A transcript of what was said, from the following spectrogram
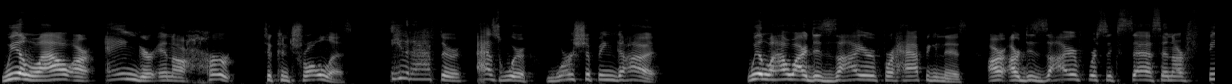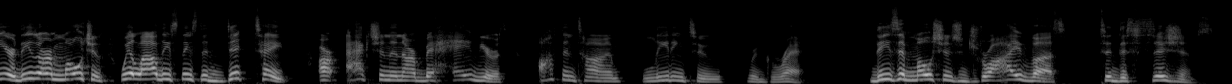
We allow our anger and our hurt to control us even after, as we're worshiping God, we allow our desire for happiness, our, our desire for success, and our fear. These are emotions. We allow these things to dictate our action and our behaviors, oftentimes leading to regret. These emotions drive us to decisions.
